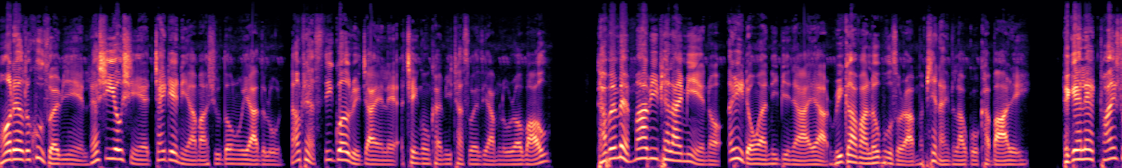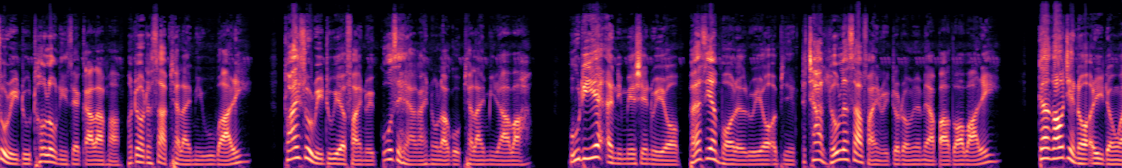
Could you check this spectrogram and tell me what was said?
model တစ်ခုဆွဲပြီးရင်လက်ရှိရုပ်ရှင်ရဲ့ကြိုက်တဲ့နေရာမှာရှူသုံးလို့ရသလိုနောက်ထပ် sequel တွေကြာရင်လည်းအချိန်ကုန်ခံပြီးထပ်ဆွဲစရာမလိုတော့ပါဘူးဒါပေမဲ့မှားပြီးဖြတ်လိုက်မိရင်တော့အဲ့ဒီတုန်းကနီးပညာအရ recover လုပ်ဖို့ဆိုတာမဖြစ်နိုင်တဲ့လောက်ကိုခက်ပါတယ်တကယ်လဲ Toy Story 2ထုတ်လုပ်နေတဲ့ကာလမှာမတော်တဆဖြတ်လိုက်မိဘူးပါတယ် Toy Story 2ရဲ့ file တွေ90ရာခိုင်နှုန်းလောက်ကိုဖြတ်လိုက်မိတာပါ Woody ရဲ့ animation တွေရော Buzz ရဲ့ model တွေရောအပြင်တခြားလုံးလက်စ file တွေတော်တော်များများပါသွားပါတယ် ကံကောင်းကျင်တော့အဲ့ဒီတုန်းက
